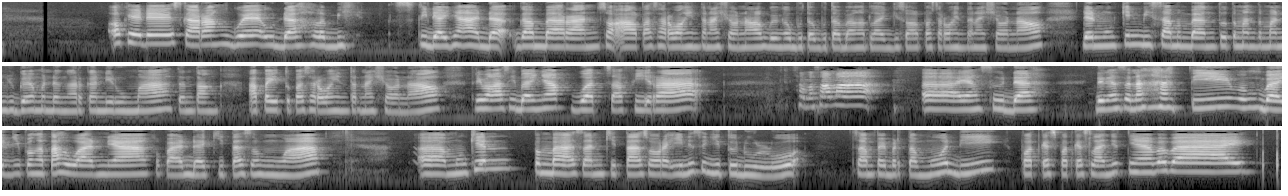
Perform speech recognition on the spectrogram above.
Oke deh, sekarang gue udah lebih setidaknya ada gambaran soal pasar uang internasional. Gue nggak buta-buta banget lagi soal pasar uang internasional dan mungkin bisa membantu teman-teman juga yang mendengarkan di rumah tentang apa itu pasar uang internasional. Terima kasih banyak buat Safira. Sama-sama. Uh, yang sudah dengan senang hati membagi pengetahuannya kepada kita semua. Uh, mungkin pembahasan kita sore ini segitu dulu. Sampai bertemu di podcast-podcast selanjutnya. Bye bye.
